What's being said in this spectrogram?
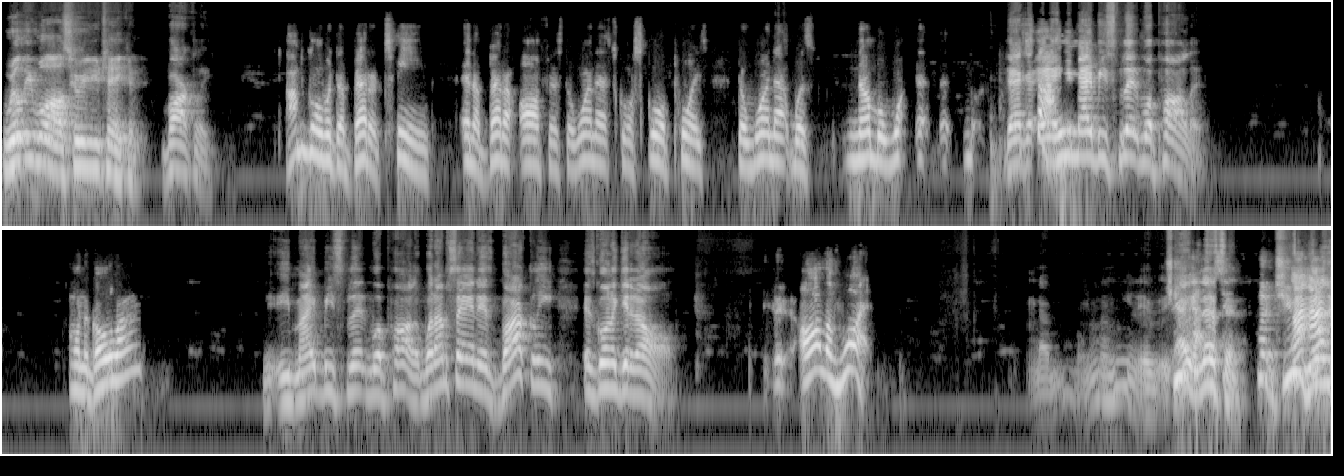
Willie Walls, who are you taking? Barkley. I'm going with the better team and a better offense, the one that's going to score points, the one that was number one. Uh, uh, that, he might be splitting with Pollard on the goal line. He might be splitting with Pollard. What I'm saying is Barkley is going to get it all. All of what? Hey, listen. I, I,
